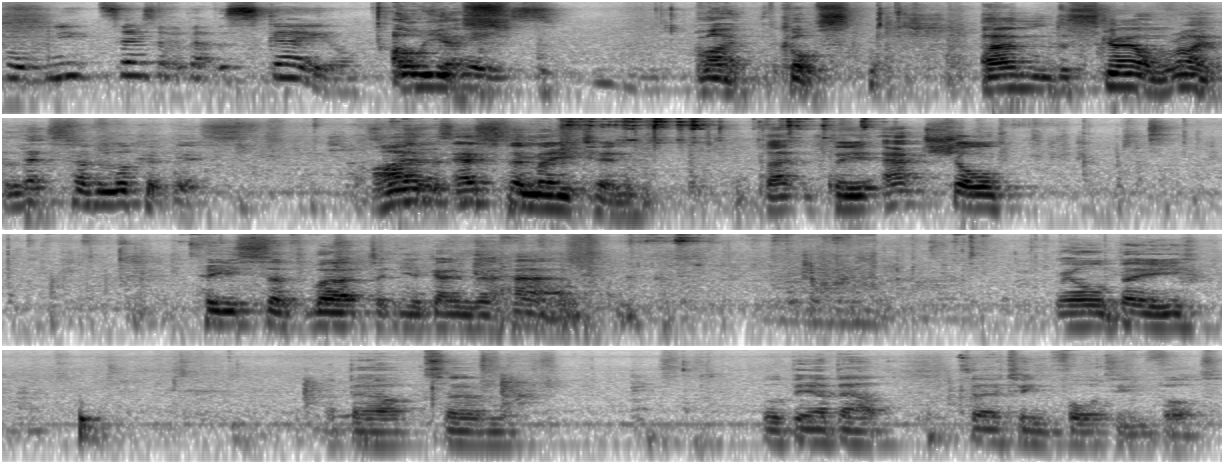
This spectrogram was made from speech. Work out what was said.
Paul, can you say something about the scale? Oh yes. Right, of course. Um, the scale. Right. Let's have a look at this. I'm estimating that the actual piece of work that you're going to have will be about um, will be about 13, 14 foot,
